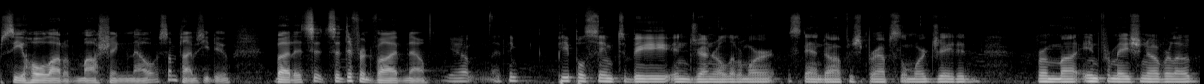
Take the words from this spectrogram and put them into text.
see a whole lot of moshing now. Sometimes you do, but it's it's a different vibe now. Yeah, I think people seem to be, in general, a little more standoffish, perhaps a little more jaded from uh, information overload.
